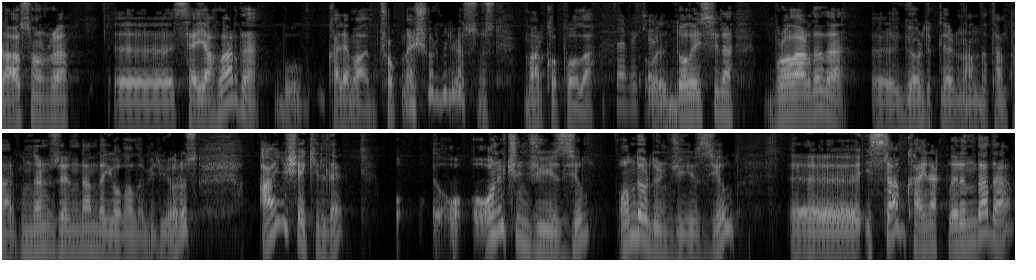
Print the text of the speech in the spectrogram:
daha sonra e, seyyahlar da bu kalem al- çok meşhur biliyorsunuz Marco Polo. Tabii ki. Dolayısıyla buralarda da e, gördüklerini anlatan tarih, bunların üzerinden de yol alabiliyoruz. Aynı şekilde o- o- 13. yüzyıl, 14. yüzyıl e, İslam kaynaklarında da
